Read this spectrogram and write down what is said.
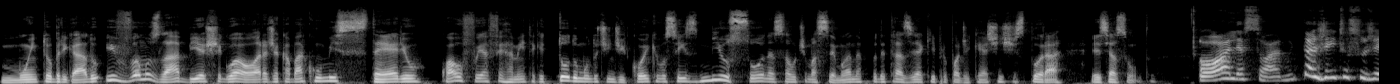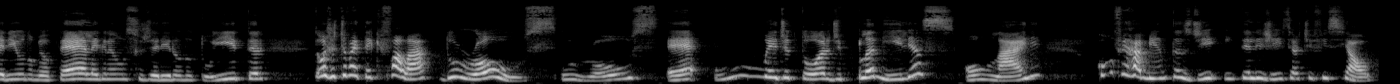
Muito obrigado. E vamos lá, Bia, chegou a hora de acabar com o mistério. Qual foi a ferramenta que todo mundo te indicou e que você esmiuçou nessa última semana para poder trazer aqui para o podcast e gente explorar esse assunto? Olha só, muita gente sugeriu no meu Telegram, sugeriram no Twitter. Então a gente vai ter que falar do Rose. O Rose é um editor de planilhas online com ferramentas de inteligência artificial.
